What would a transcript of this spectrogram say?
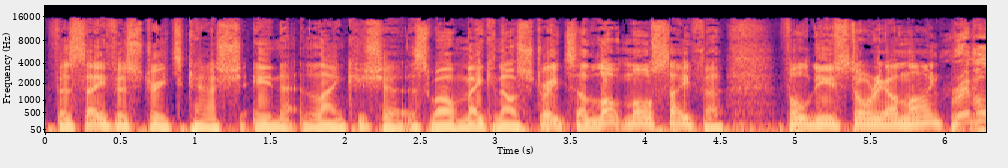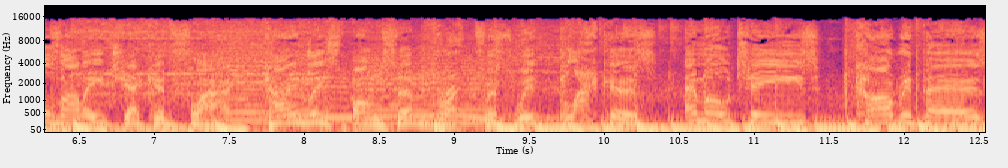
for safer streets cash in Lancashire as well, making our streets a lot more safer. Full news story online. Ribble Valley Checkered Flag kindly sponsor Breakfast with Blackers, MOTs, car repairs,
